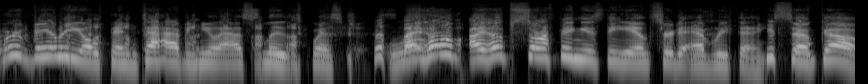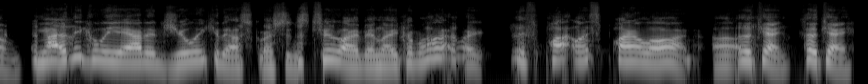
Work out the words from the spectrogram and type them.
we're very open to having you ask Liz questions. I hope I hope surfing is the answer to everything. So go. Yeah. I think Lian and Julie can ask questions too. I mean, like, come on, like let's pile, let's pile on. Uh, okay, okay.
